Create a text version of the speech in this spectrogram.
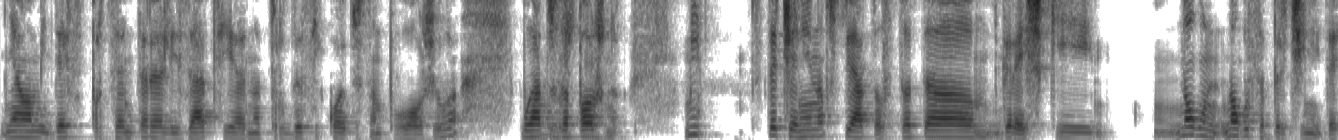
нямам и 10% реализация на труда си, който съм положила. Когато Защо? започнах, ми, с течение на обстоятелствата, грешки, много, много са причините.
